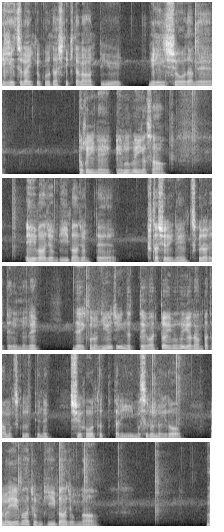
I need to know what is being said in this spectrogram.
えげつない曲を出してきたなっていう印象だね。特にね、MV がさ、A バージョン、B バージョンって、二種類ね、作られてるんだよね。で、このニュージーンズって割と MV を何パターンも作るっていうね、手法を取ってたりもするんだけど、この A バージョン、B バージョンが、うー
